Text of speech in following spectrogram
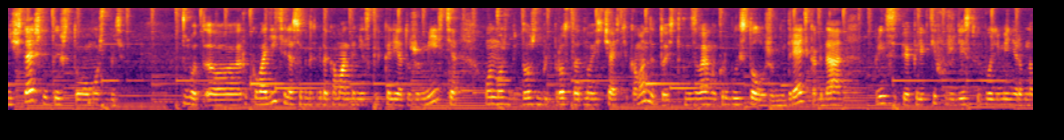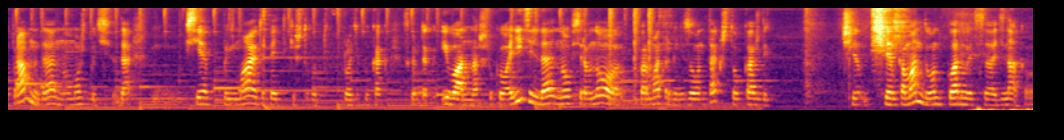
Не считаешь ли ты, что, может быть, вот, э, руководитель, особенно когда команда несколько лет уже вместе, он, может быть, должен быть просто одной из частью команды, то есть так называемый круглый стол уже внедрять, когда, в принципе, коллектив уже действует более-менее равноправно, да, но, может быть, да, все понимают, опять-таки, что вот вроде бы как, скажем так, Иван наш руководитель, да, но все равно формат организован так, что каждый член, член команды, он вкладывается одинаково.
